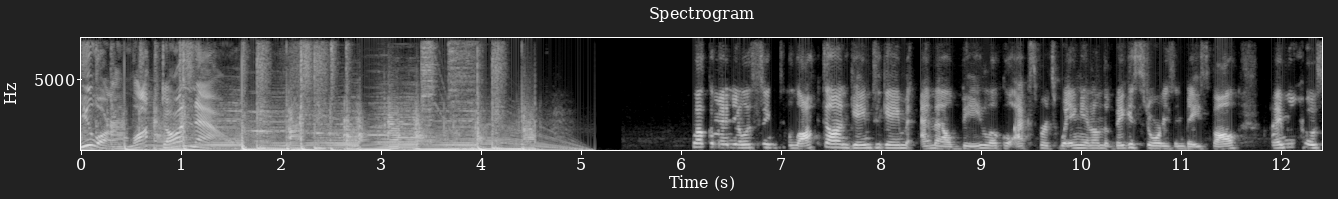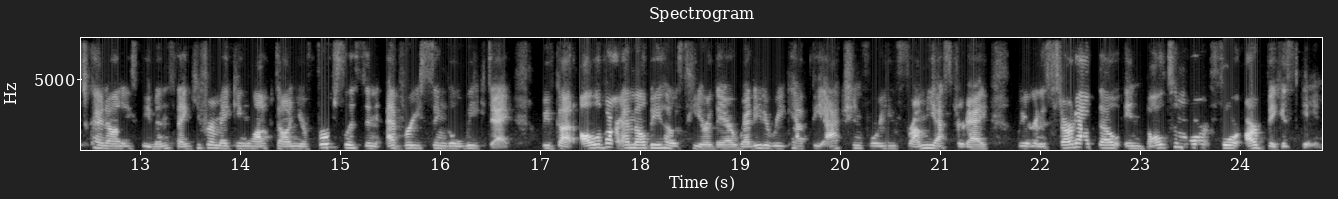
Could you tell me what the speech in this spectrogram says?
You are Locked On Now. Welcome and You're listening to Locked On Game to Game MLB. Local experts weighing in on the biggest stories in baseball. I'm your host, Kainani Stevens. Thank you for making Locked On your first listen every single weekday. We've got all of our MLB hosts here. They are ready to recap the action for you from yesterday. We are going to start out, though, in Baltimore for our biggest game.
